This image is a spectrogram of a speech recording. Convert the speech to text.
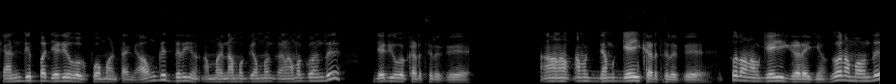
கண்டிப்பாக ஜேடிஓவுக்கு போக மாட்டாங்க அவங்களே தெரியும். நம்ம நமக்கு நமக்கு நமக்கு வந்து ஜேடிஓ கிடச்சிருக்கு. நமக்கு நமக்கு ஏஇ கிடச்சிருக்கு. ஸோ நமக்கு ஏஇ கிடைக்கும். ஸோ நம்ம வந்து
